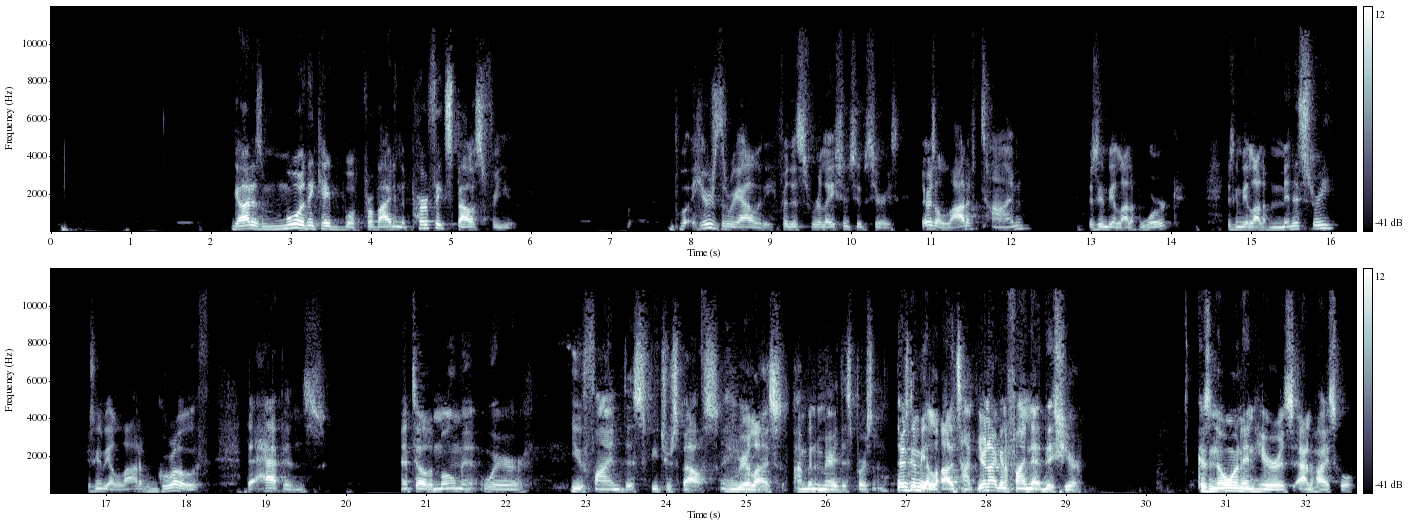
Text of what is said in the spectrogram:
God is more than capable of providing the perfect spouse for you. But here's the reality for this relationship series there's a lot of time, there's going to be a lot of work, there's going to be a lot of ministry, there's going to be a lot of growth that happens until the moment where you find this future spouse and realize, I'm going to marry this person. There's going to be a lot of time. You're not going to find that this year because no one in here is out of high school.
